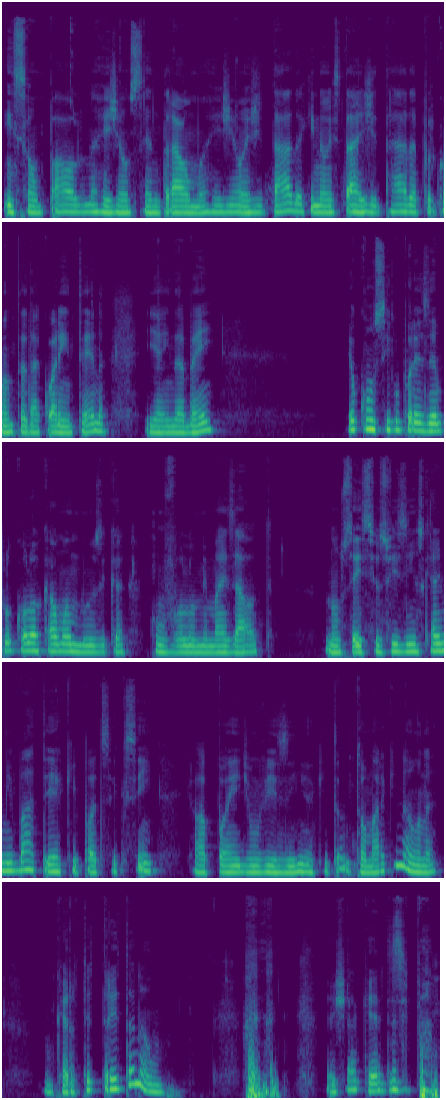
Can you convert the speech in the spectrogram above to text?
em São Paulo, na região central, uma região agitada que não está agitada por conta da quarentena, e ainda bem. Eu consigo, por exemplo, colocar uma música com volume mais alto. Não sei se os vizinhos querem me bater aqui, pode ser que sim eu apanhe de um vizinho aqui. Tomara que não, né? Não quero ter treta, não. Deixa quieto esse papo.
